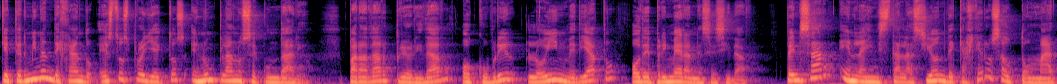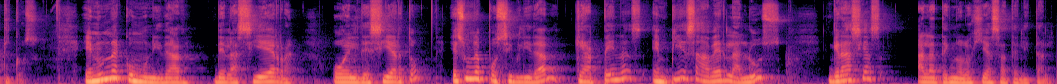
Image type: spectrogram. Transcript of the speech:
que terminan dejando estos proyectos en un plano secundario para dar prioridad o cubrir lo inmediato o de primera necesidad. Pensar en la instalación de cajeros automáticos en una comunidad de la sierra o el desierto es una posibilidad que apenas empieza a ver la luz gracias a la tecnología satelital.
